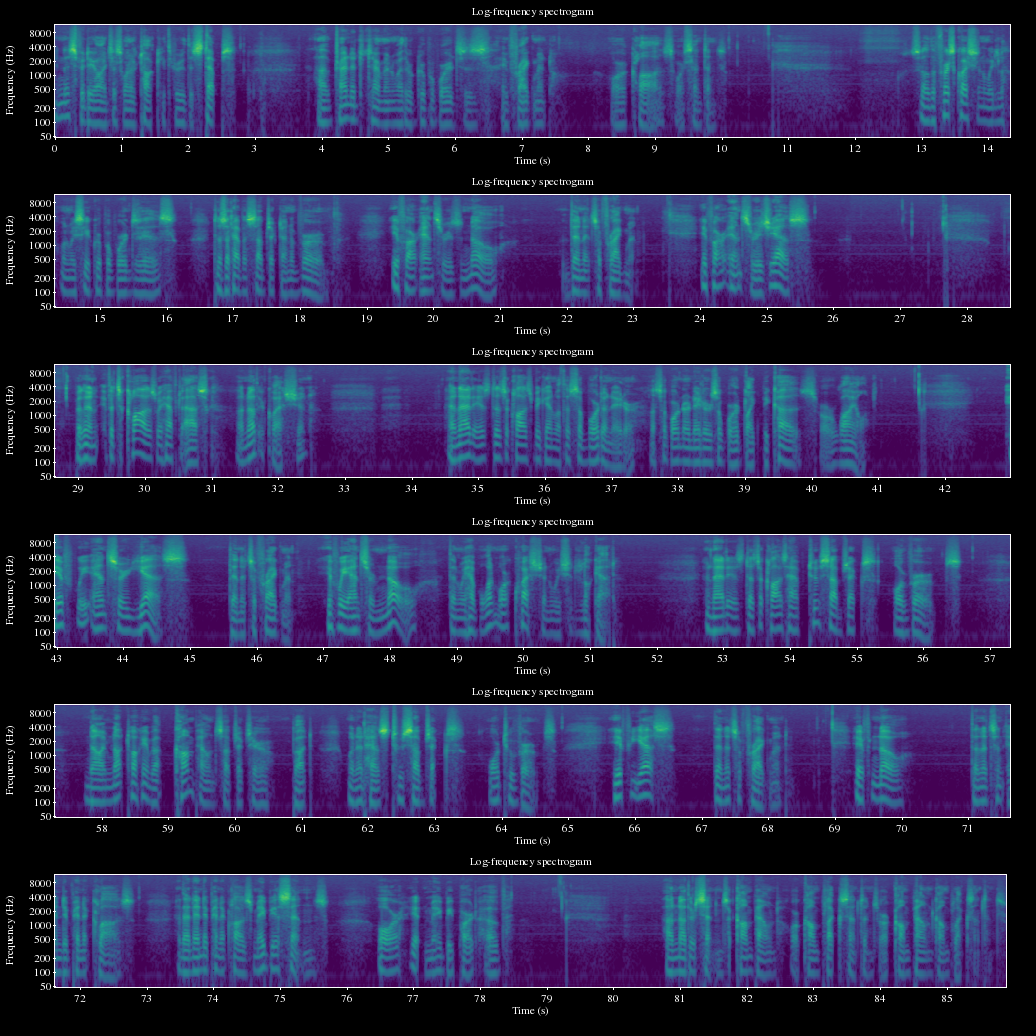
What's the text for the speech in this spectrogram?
In this video I just want to talk you through the steps of trying to determine whether a group of words is a fragment or a clause or sentence. So the first question we when we see a group of words is, does it have a subject and a verb? If our answer is no, then it's a fragment. If our answer is yes, But then if it's a clause, we have to ask another question. And that is, does a clause begin with a subordinator? A subordinator is a word like because or while. If we answer yes, then it's a fragment. If we answer no, then we have one more question we should look at. And that is, does a clause have two subjects or verbs? Now I'm not talking about compound subjects here, but when it has two subjects or two verbs. If yes, then it's a fragment. If no, then it's an independent clause. And that independent clause may be a sentence, or it may be part of another sentence, a compound or complex sentence, or compound complex sentence.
